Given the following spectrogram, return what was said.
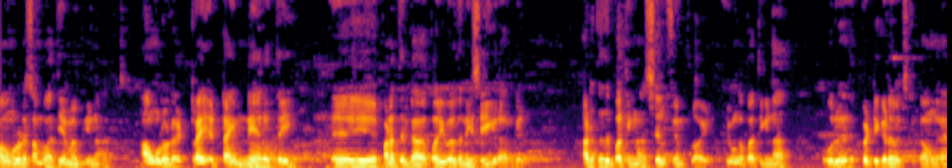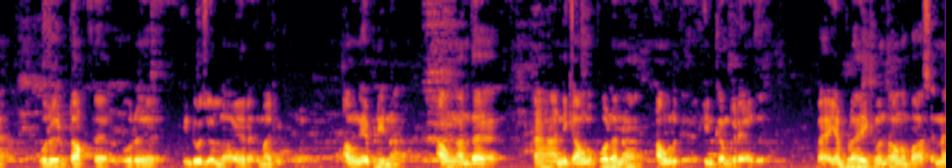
அவங்களோட சம்பாத்தியம் அப்படின்னா அவங்களோட ட்ரை டைம் நேரத்தை பணத்திற்காக பரிவர்த்தனை செய்கிறார்கள். அடுத்தது பார்த்திங்கன்னா செல்ஃப் எம்ப்ளாய்டு இவங்க பார்த்திங்கன்னா ஒரு பெட்டி கடை வச்சுருக்கவங்க ஒரு டாக்டர் ஒரு இண்டிவிஜுவல் லாயர் அது மாதிரி இருக்காங்க அவங்க எப்படின்னா அவங்க அந்த அன்றைக்கி அன்னைக்கு அவங்க போகலன்னா அவங்களுக்கு இன்கம் கிடையாது. எம்ப்ளாயிக்கு வந்து அவங்க பாஸ் என்ன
